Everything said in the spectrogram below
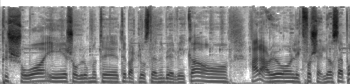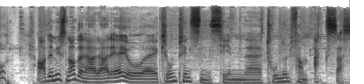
Peugeot i showrommet til, til Bertil Osten i Bjørvika, og her er det jo litt forskjellig å se på. Ja, det er mye snadder her. Her er jo eh, kronprinsen sin eh, 205 XS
